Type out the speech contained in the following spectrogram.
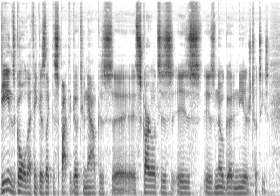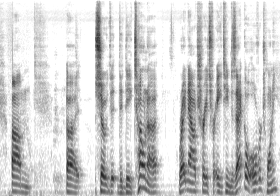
Dean's Gold, I think, is like the spot to go to now because uh, Scarlett's is is is no good and neither's Tootsie's. Um, uh, so the, the Daytona right now trades for eighteen. Does that go over twenty?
